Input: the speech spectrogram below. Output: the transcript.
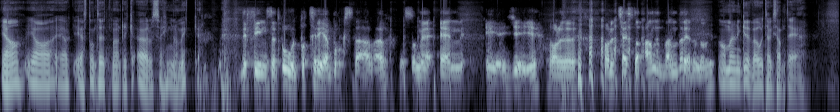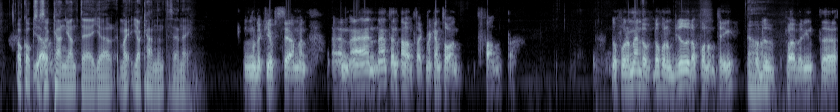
Ja, jag, jag, jag står inte ut med att dricka öl så himla mycket. Det finns ett ord på tre bokstäver som är N-E-J. Har du, har du testat att använda det någon gång? Ja, men gud vad otacksamt det är. Och också Ja. så kan jag inte göra, jag kan inte säga nej. Mm, Du kan ju också säga, men eh, nej, nej, inte en öl tack, man kan ta en Fanta. Då får de ändå då får de bjuda på någonting Ja. och du behöver inte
